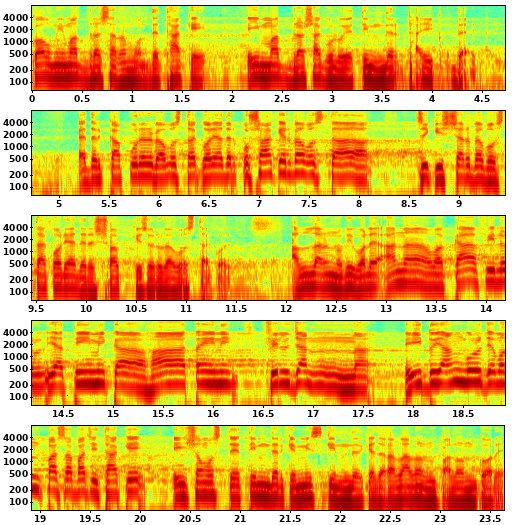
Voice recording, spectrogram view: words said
কৌমি মাদ্রাসার মধ্যে থাকে। এই মাদ্রাসাগুলো এতিমদের ঠাই দেয়। এদের কাপড়ের ব্যবস্থা করে, এদের পোশাকের ব্যবস্থা, চিকিৎসার ব্যবস্থা করে, এদের সব কিছুর ব্যবস্থা করে। আল্লাহর নবী বলে, আনা ওয়া কাফিলুল ইয়াতিমিকা হাতাইনি ফিল জান্নাহ এই দুই আঙ্গুল যেমন পাশাপাশি থাকে এই সমস্ত এতিমদেরকে, মিসকিনদেরকে যারা লালন পালন করে,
